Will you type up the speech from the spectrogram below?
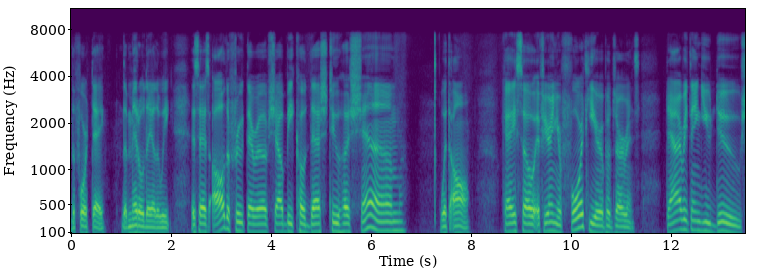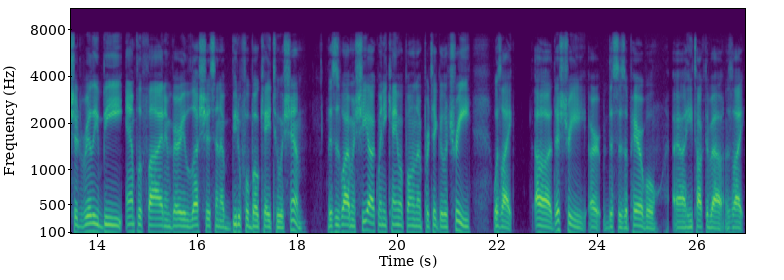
the fourth day. the middle day of the week. It says, All the fruit thereof shall be Kodesh to Hashem with all. Okay, so if you're in your fourth year of observance, now everything you do should really be amplified and very luscious and a beautiful bouquet to Hashem. This is why Mashiach, when he came upon a particular tree, was like, uh, this tree, or this is a parable uh, he talked about. It's like,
